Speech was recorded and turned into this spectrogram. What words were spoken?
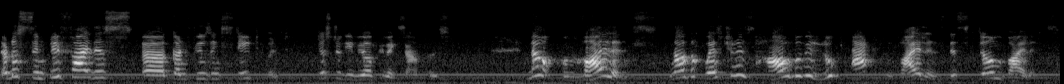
Now, to simplify this uh, confusing statement, just to give you a few examples. Now, violence. Now, the question is, how do we look at violence, this term violence?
